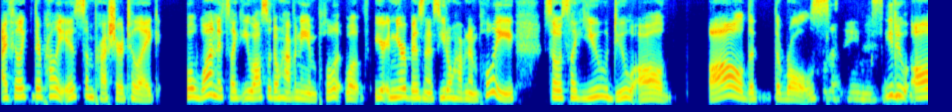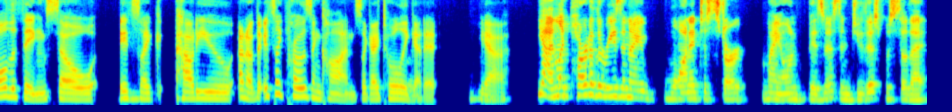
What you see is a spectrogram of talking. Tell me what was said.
I feel like there probably is some pressure to like, well, one, it's like you also don't have any employee. Well, you're in your business, you don't have an employee. So it's like you do all all the the roles all the things you do all the things so it's mm-hmm. like how do you i don't know it's like pros and cons like i totally get it mm-hmm. yeah yeah and like part of the reason i wanted to start my own business and do this was so that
